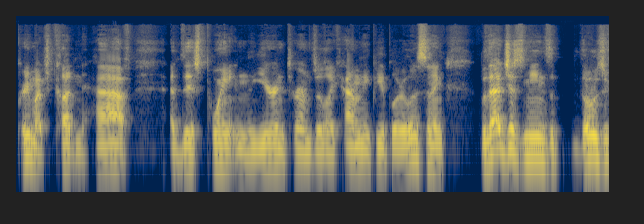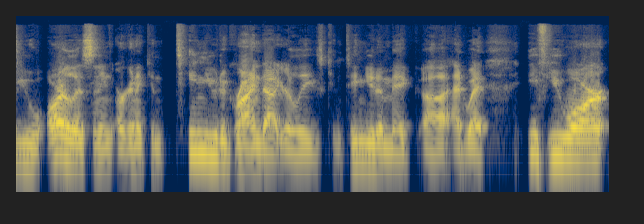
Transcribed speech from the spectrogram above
pretty much cut in half at this point in the year in terms of like how many people are listening. But that just means that those of you who are listening are going to continue to grind out your leagues continue to make uh, headway. If you are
